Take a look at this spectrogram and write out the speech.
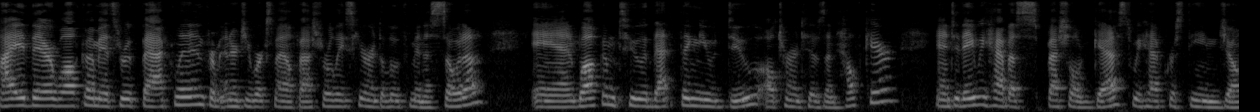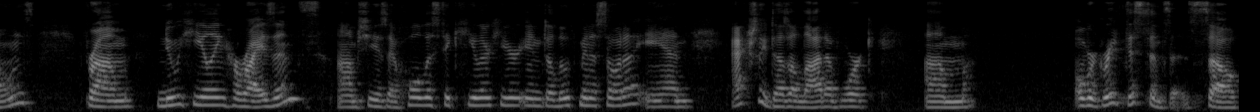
Hi there, welcome. It's Ruth Backlund from Energy Works Myofascial Release here in Duluth, Minnesota. And welcome to That Thing You Do, Alternatives in Healthcare. And today we have a special guest. We have Christine Jones from New Healing Horizons. Um, she is a holistic healer here in Duluth, Minnesota, and actually does a lot of work um, over great distances. So,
